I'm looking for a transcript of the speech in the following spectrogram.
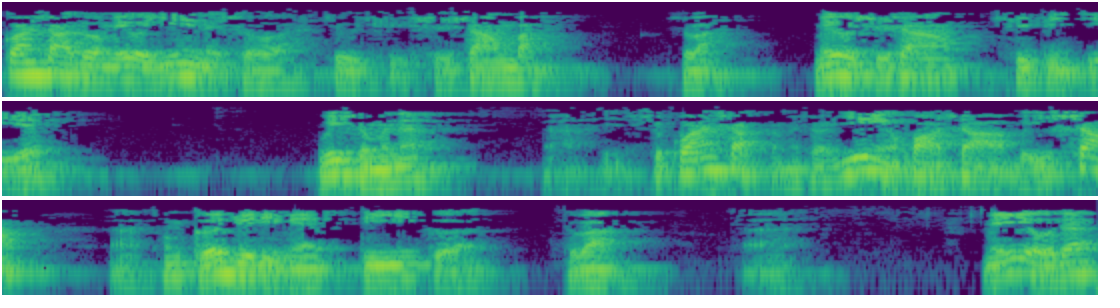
官煞多没有印的时候啊，就取食伤吧，是吧？没有食伤取比劫，为什么呢？啊，也是官煞，怎么说？印化煞为上啊，从格局里面第一格，对吧？啊，没有的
